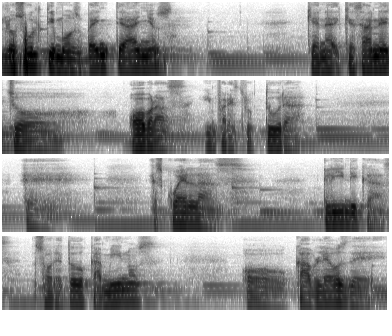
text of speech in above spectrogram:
los últimos 20 años que, que se han hecho obras, infraestructura, eh, escuelas, clínicas, sobre todo caminos o cableos de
